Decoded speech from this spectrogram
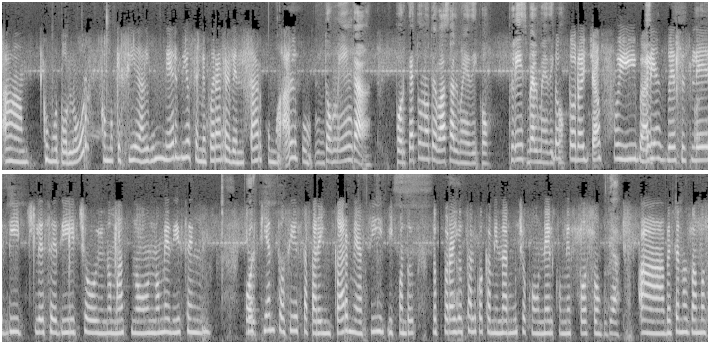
ah, como dolor como que si algún nervio se me fuera a reventar, como algo. Dominga, ¿por qué tú no te vas al médico? Please ve al médico. Doctora, ya fui varias veces, le he dicho, les he dicho y nomás no, no me dicen. Por... siento así, está para hincarme así y cuando Doctora, yo salgo a caminar mucho con él, con mi esposo. Ya. A veces nos vamos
